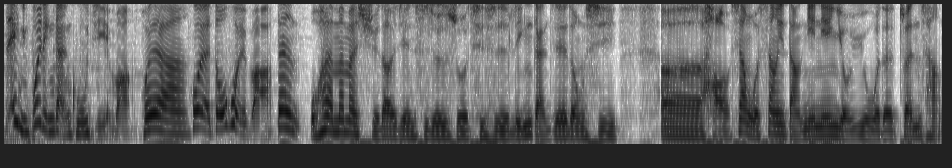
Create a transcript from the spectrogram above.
哎，你不会灵感枯竭吗？会啊，会啊都会吧。但我后来慢慢学到一件事，就是说，其实灵感这些东西，呃，好像我上一档年年有余我的专场，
